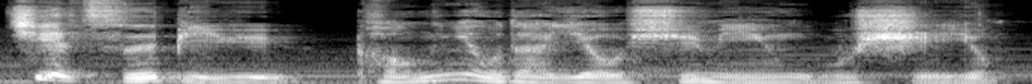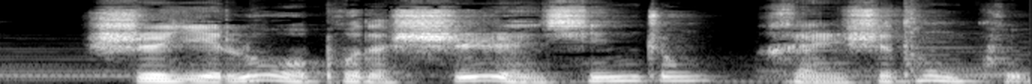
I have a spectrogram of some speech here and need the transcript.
借此比喻朋友的有虚名无实用。失意落魄的诗人心中很是痛苦，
